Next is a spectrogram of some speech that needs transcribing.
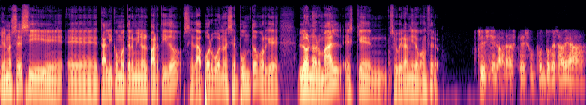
Yo no sé si eh, tal y como terminó el partido se da por bueno ese punto porque lo normal es que se hubieran ido con cero. Sí, sí, la verdad es que es un punto que sabe a,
